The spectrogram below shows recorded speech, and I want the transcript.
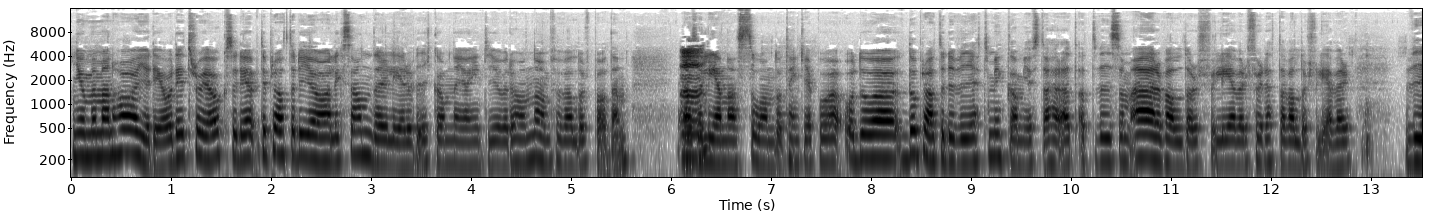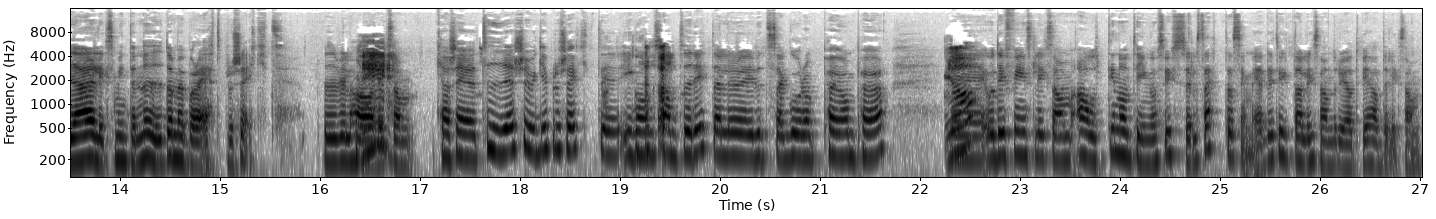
Jo, men man har ju det och det tror jag också. Det, det pratade jag och Alexander Lervik om när jag intervjuade honom för Waldorfpodden. Alltså Lenas son då tänker jag på. Och då, då pratade vi jättemycket om just det här att, att vi som är Waldorfelever, för detta Waldorfelever, vi är liksom inte nöjda med bara ett projekt. Vi vill ha Nej. liksom kanske 10-20 projekt eh, igång samtidigt eller är det så här, går pö om pö. Ja. Eh, och det finns liksom alltid någonting att sysselsätta sig med. Det tyckte Alexander och jag att vi hade liksom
